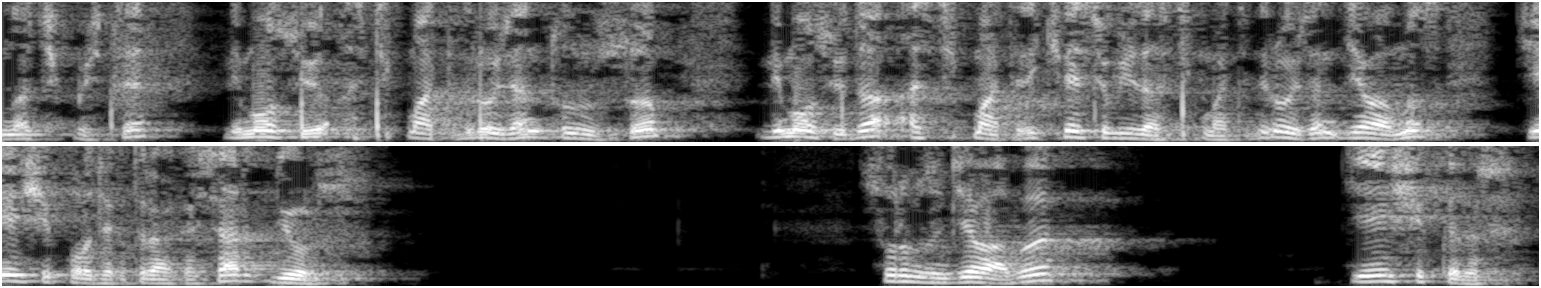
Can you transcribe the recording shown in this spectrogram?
bunlar çıkmıştı. Limon suyu asitik maddedir. O yüzden tuzlu su. Limon suyu da asitik maddedir. Kireç sökücü de asitik maddedir. O yüzden cevabımız C şıkkı olacaktır arkadaşlar diyoruz. Sorumuzun cevabı C şıkkıdır.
